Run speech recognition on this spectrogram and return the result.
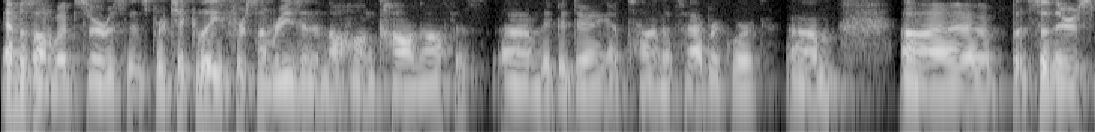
Amazon Web Services, particularly for some reason in the Hong Kong office. Um, they've been doing a ton of Fabric work. Uh, but so there's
